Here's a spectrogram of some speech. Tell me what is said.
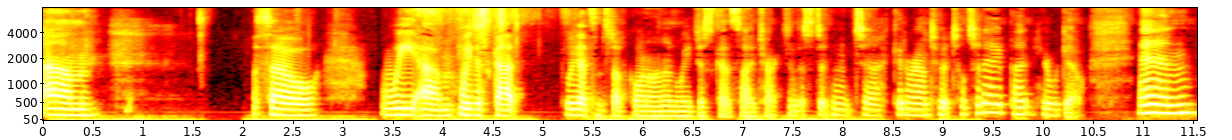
Um, so we um, we just got we got some stuff going on, and we just got sidetracked and just didn't uh, get around to it till today. But here we go. And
